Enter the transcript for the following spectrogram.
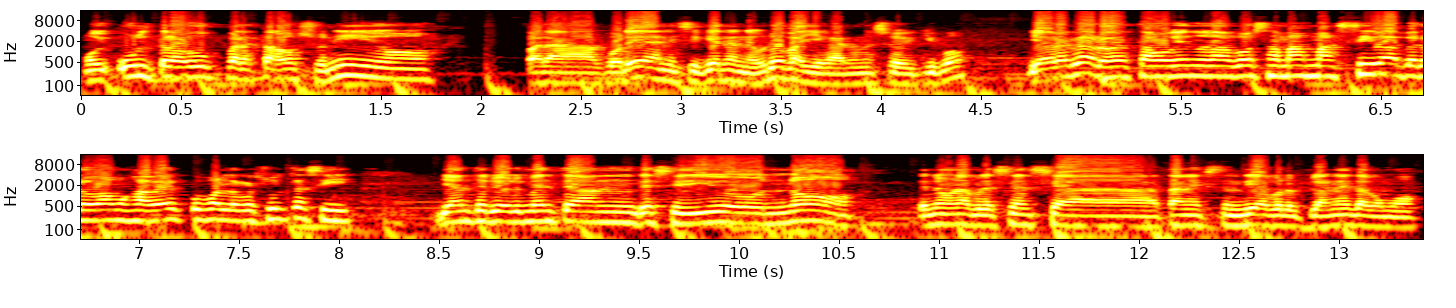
muy ultrabook para Estados Unidos, para Corea, ni siquiera en Europa llegaron esos equipos. Y ahora, claro, estamos viendo una cosa más masiva, pero vamos a ver cómo le resulta si ya anteriormente han decidido no tener una presencia tan extendida por el planeta como,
